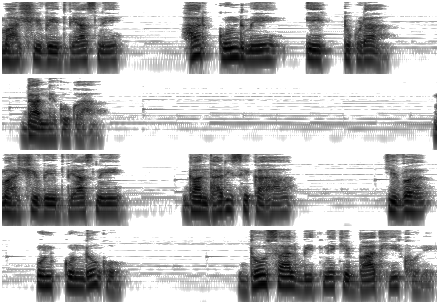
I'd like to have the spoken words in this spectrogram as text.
महर्षि वेदव्यास ने हर कुंड में एक टुकड़ा डालने को कहा। महर्षि वेदव्यास ने गांधारी से कहा कि वह उन कुंडों को दो साल बीतने के बाद ही खोले।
